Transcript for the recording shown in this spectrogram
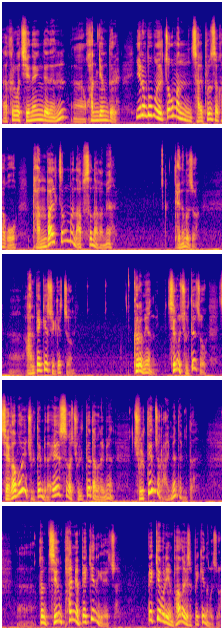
아, 그리고 진행되는 아, 환경들 이런 부분을 조금만 잘 분석하고 반발적만 앞서 나가면 되는 거죠. 안 뺏길 수 있겠죠. 그러면 지금 줄 때죠. 제가 보기엔 줄 때입니다. 엘스가 줄 때다 그러면 줄 때인 줄 알면 됩니다. 그럼 지금 팔면 뺏기는 게 되죠. 뺏겨버리면 바닥에서 뺏기는 거죠.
